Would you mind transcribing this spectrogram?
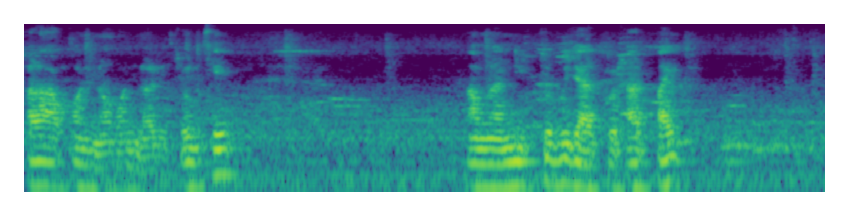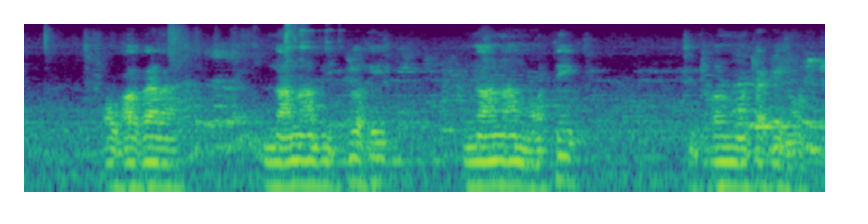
সারা অখণ্ড মণ্ডলে চলছে। আমরা নিত্য পূজার প্রসাদ পাই। অভাগারা নানা বিদ্রোহে নানা মতে ধর্মটাকে নষ্ট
